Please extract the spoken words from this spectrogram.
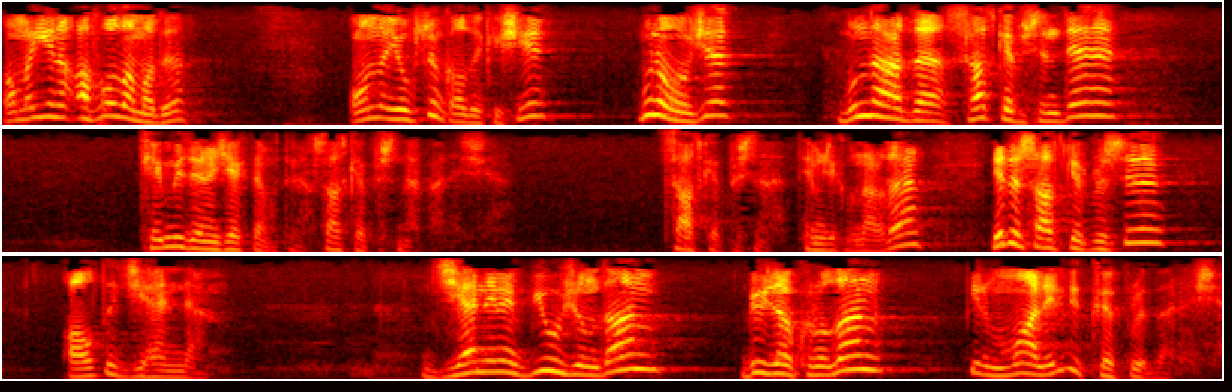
ama yine af olamadı, ondan yoksun kaldı kişi, bu ne olacak? Bunlar da Sırat Köprüsü'nde temizlenecekler muhtemelen. Sırat Köprüsü'nde böylece. Sırat Köprüsü'nde. Temizlik bunlar da. Nedir Sırat Köprüsü? Altı cehennem. Cehennemin bir ucundan bir ucuna kurulan bir manevi bir köprü böylece.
